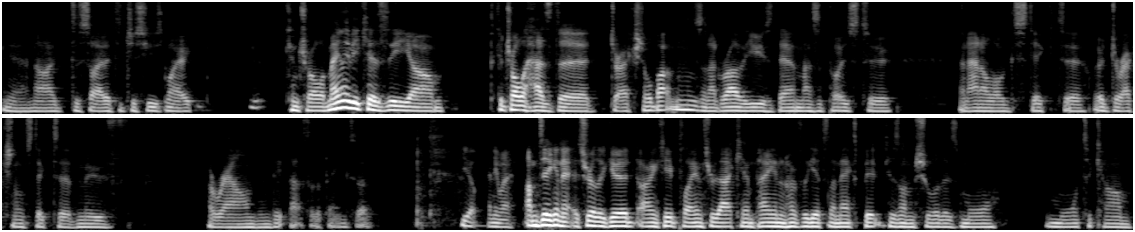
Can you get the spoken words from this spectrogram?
Yeah, no, I decided to just use my controller mainly because the um the controller has the directional buttons, and I'd rather use them as opposed to an analog stick to a directional stick to move around and that sort of thing. So Yep. Anyway, I'm digging it. It's really good. I can keep playing through that campaign and hopefully get to the next bit because I'm sure there's more more to come.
